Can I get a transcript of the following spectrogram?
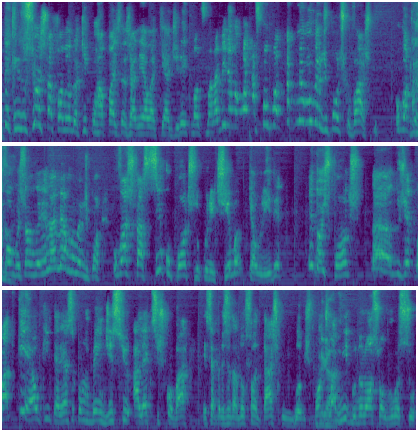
tem tem crise. O senhor está falando aqui com o rapaz da janela aqui à direita, o Marcos Maravilha, no Botafogo tá com o mesmo número de pontos que o Vasco. O Botafogo está no é o mesmo número de pontos. O Vasco está a cinco pontos do Curitiba, que é o líder, e dois pontos da- do G4, que é o que interessa, como bem disse Alex Escobar, esse apresentador fantástico do Globo Esporte, Obrigado. o amigo do nosso almoço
